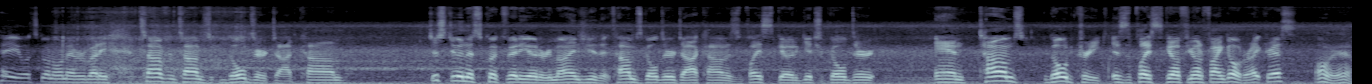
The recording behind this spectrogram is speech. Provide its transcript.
Hey, what's going on everybody? Tom from Tom'sGoldDirt.com. Just doing this quick video to remind you that Tom'sGoldDirt.com is the place to go to get your gold dirt. And Tom's Gold Creek is the place to go if you want to find gold, right Chris? Oh yeah.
